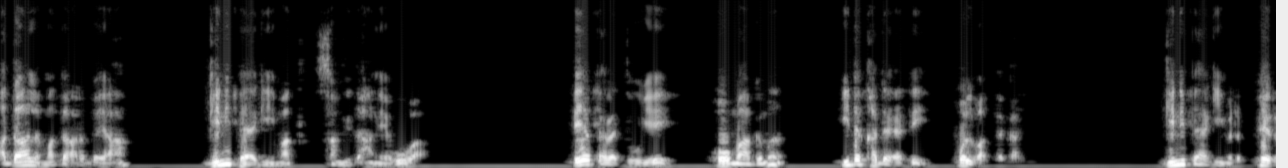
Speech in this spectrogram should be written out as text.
අදාළ මත අරබයා ගිනි පෑගීමක් සංවිධානය වූවා. එය පැවැත්වුවේ හෝමාගම ඉඩ කඩ ඇති පොල්වත්තකයි. ගිනි පෑගීමට පෙර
